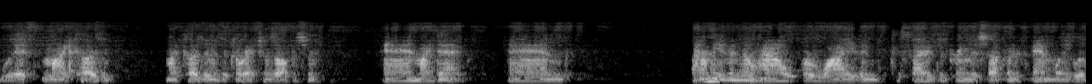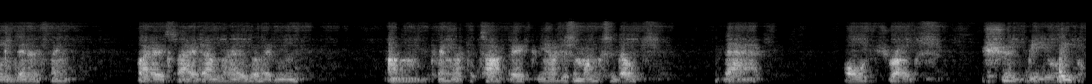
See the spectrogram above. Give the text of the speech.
with my cousin. My cousin is a corrections officer, and my dad. And I don't even know how or why I even decided to bring this up in the family little dinner thing. But I decided I'm going to go ahead and um, bring up the topic, you know, just amongst adults, that all drugs should be legal.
